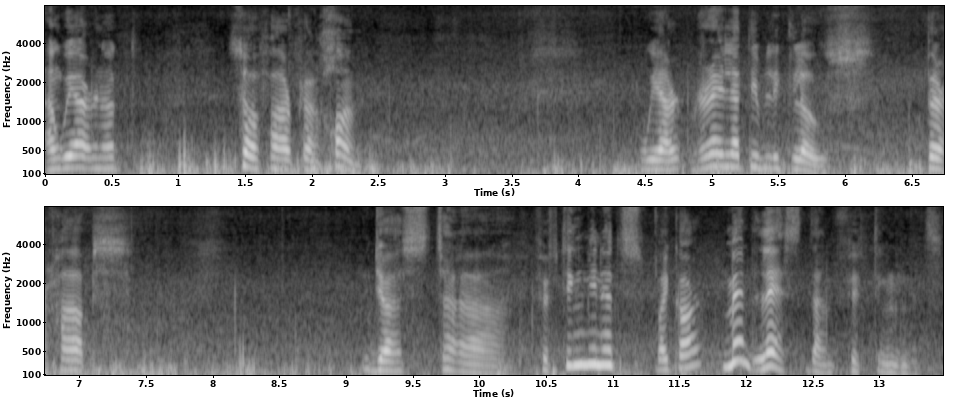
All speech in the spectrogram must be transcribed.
And we are not so far from home. We are relatively close, perhaps just uh, 15 minutes by car, meant less than 15 minutes.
